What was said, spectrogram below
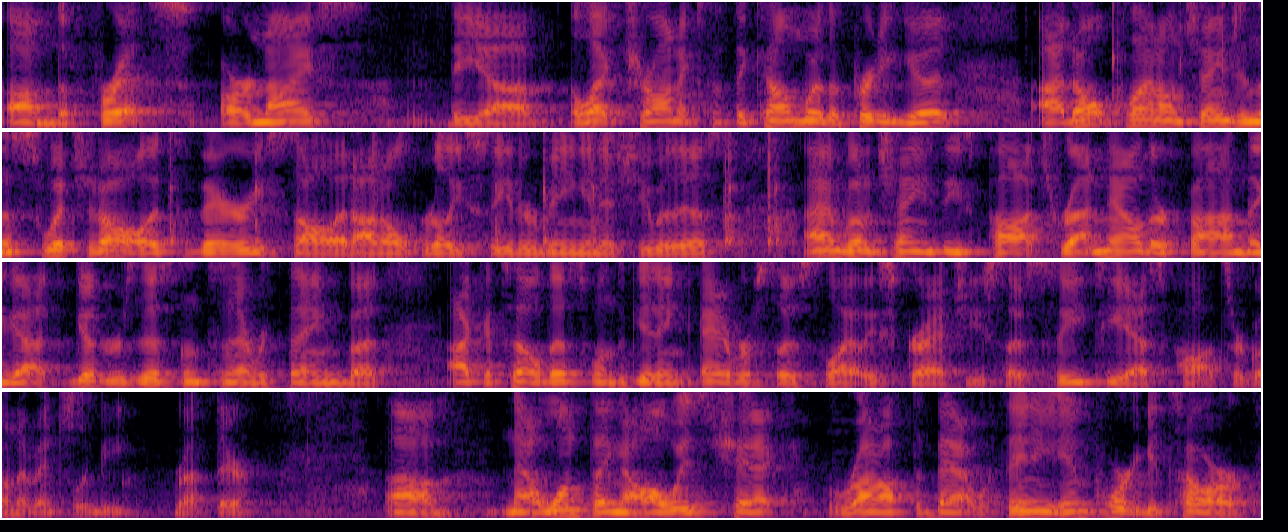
Um, the frets are nice. The uh, electronics that they come with are pretty good. I don't plan on changing the switch at all. It's very solid. I don't really see there being an issue with this. I am going to change these pots. Right now they're fine. They got good resistance and everything, but I could tell this one's getting ever so slightly scratchy, so CTS pots are going to eventually be right there. Um, now, one thing I always check right off the bat with any import guitar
